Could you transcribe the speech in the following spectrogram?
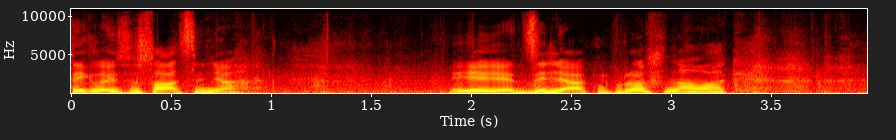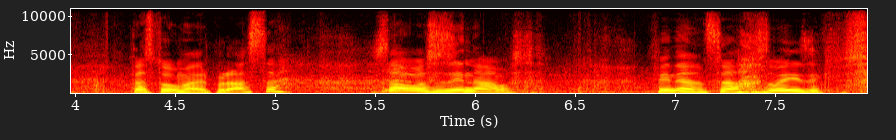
tiklīdz tu sāc viņā ieiet dziļāk un profesionālāk, tas tomēr prasa savus zināmus finansiālus līdzekļus.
